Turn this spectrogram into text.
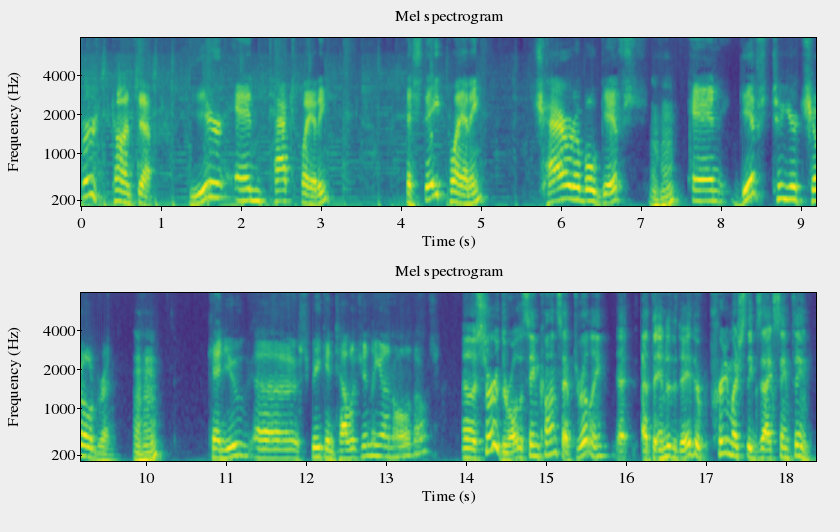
First concept year end tax planning, estate planning, charitable gifts, and gifts to your children. Mm-hmm. Can you uh, speak intelligently on all of those? Uh, sure, they're all the same concept, really. At, at the end of the day, they're pretty much the exact same thing.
